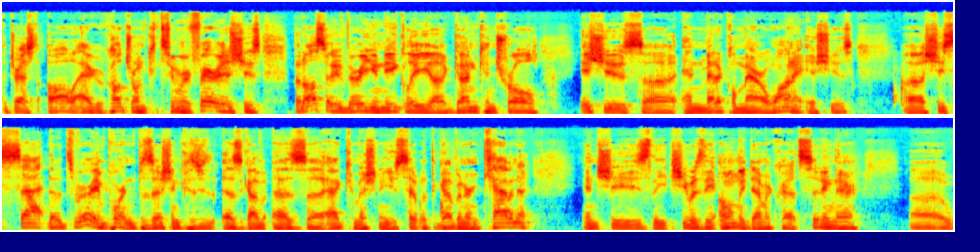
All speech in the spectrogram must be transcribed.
addressed all agricultural and consumer affair issues, but also very uniquely uh, gun control issues uh, and medical marijuana issues. Uh, she sat. It's a very important position because as gov- as uh, ag commissioner, you sit with the governor and cabinet, and she's the she was the only Democrat sitting there. Uh,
